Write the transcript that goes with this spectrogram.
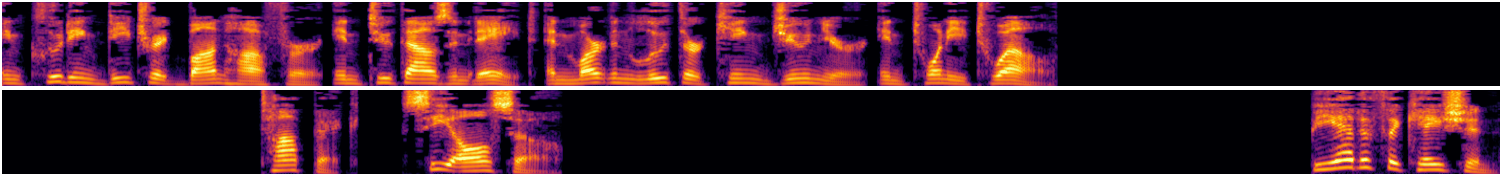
including Dietrich Bonhoeffer in 2008 and Martin Luther King Jr. in 2012. Topic: See also Beatification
